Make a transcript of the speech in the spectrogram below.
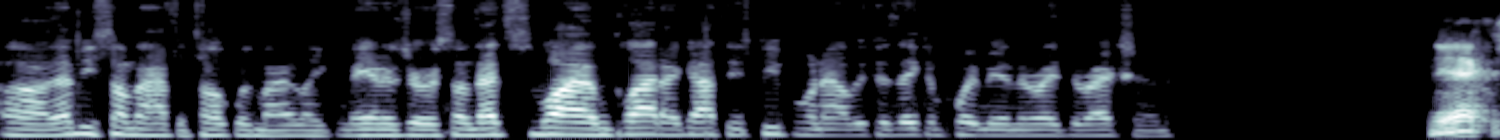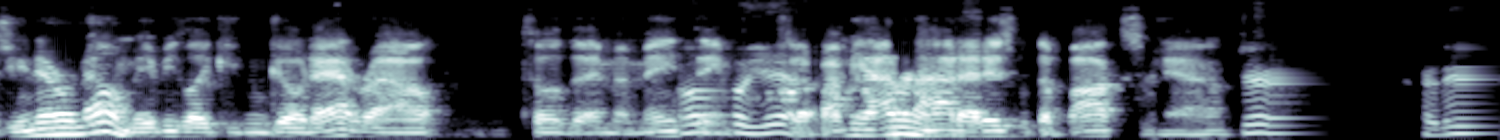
Uh, that'd be something I have to talk with my like manager or something. That's why I'm glad I got these people now because they can point me in the right direction. Yeah, because you never know. Maybe like you can go that route till the MMA Oh, thing. oh, yeah. I mean, I don't know how that is with the boxing now. Sure. There's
